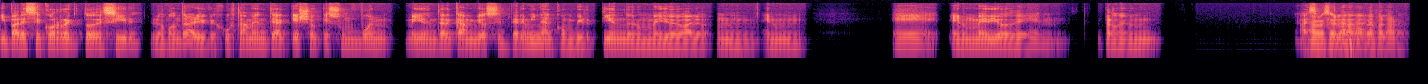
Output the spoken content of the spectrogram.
Y parece correcto decir lo contrario, que justamente aquello que es un buen medio de intercambio se termina convirtiendo en un medio de valor, en, un, eh, en un medio de, perdón, en un... Ah, reserva la, palabra.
